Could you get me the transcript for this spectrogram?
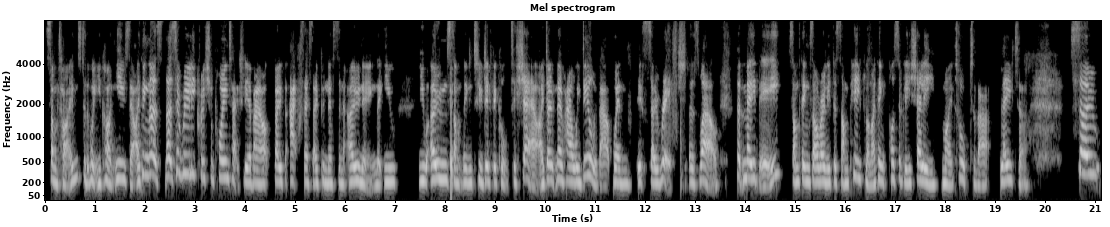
sometimes to the point you can't use it i think that's that's a really crucial point actually about both access openness and owning that you you own something too difficult to share i don't know how we deal with that when it's so rich as well but maybe some things are only for some people and i think possibly shelley might talk to that later so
